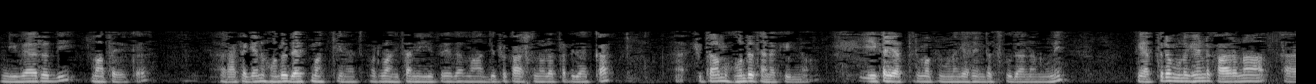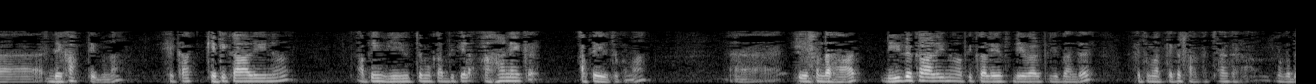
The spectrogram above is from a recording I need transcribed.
නිවැරදි මතයක රට ගැන හොඳ දැක්මක් කියන එක මට මම හිතන්නේ ඊපෙරේදා මාධ්‍ය ප්‍රකාශන වලත් අපි දැක්කා. ඊටාම හොඳ තැනක ඉන්නවා. ඒකයි ඇත්තටම අපි මුණ ගැහෙන්න සූදානම් වුණේ. මේ ඇත්තට මුණ ගැහෙන්න කාරණා දෙකක් තිබුණා. එකක් කෙටි කාලීනව අපෙන් විය යුත්තේ මොකද්ද කියලා අහන එක අපේ යුතුයකම. ඒ සඳහා දීර්ඝ කාලීනව අපි කළ යුතු දේවල් පිළිබඳ එතුමත් එක්ක සාකච්ඡා කරා. මොකද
